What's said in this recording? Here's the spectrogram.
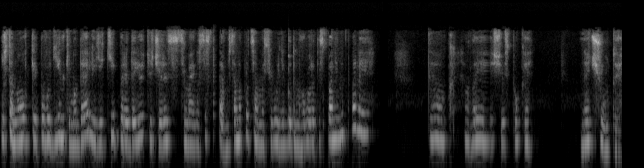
установки, поведінки, моделі, які передаються через сімейну систему. Саме про це ми сьогодні будемо говорити з пані Наталією. Так, але щось поки не чути.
